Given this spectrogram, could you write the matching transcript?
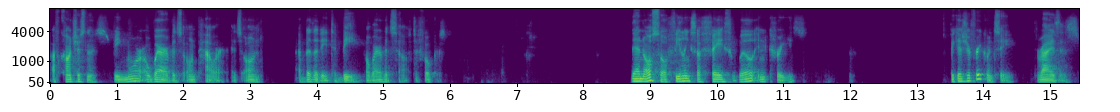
of consciousness, being more aware of its own power, its own ability to be aware of itself, to focus. Then also feelings of faith will increase because your frequency rises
